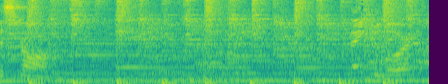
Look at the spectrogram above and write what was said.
the strong. Thank you, Lord.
